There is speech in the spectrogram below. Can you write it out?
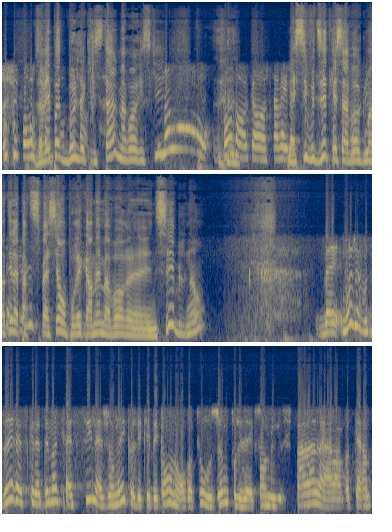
Ça, c'est pas Vous avez pas de boule de cristal, Marois Risky? Non! Pas encore. Je travaille Mais là. si vous dites que ça va augmenter la participation, on pourrait quand même avoir euh, une cible, non? Ben, moi, je vais vous dire, est-ce que la démocratie, la journée que les Québécois ont voté aux jeunes pour les élections municipales, à en bas de 40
